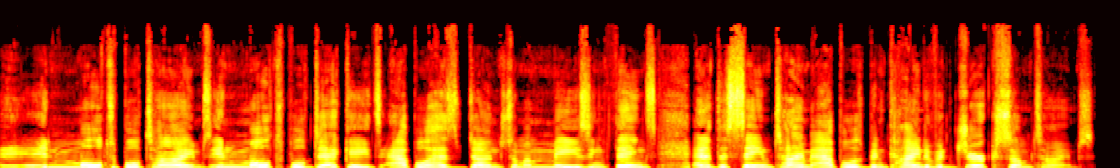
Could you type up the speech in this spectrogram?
eh, in multiple times, in multiple decades, Apple has done some amazing things. And at the same time, Apple has been kind of a jerk sometimes.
